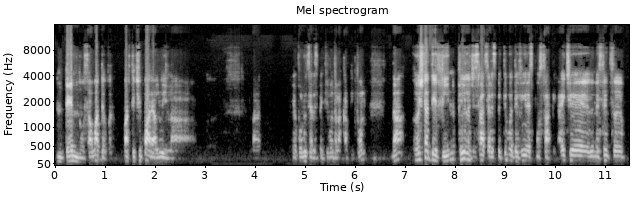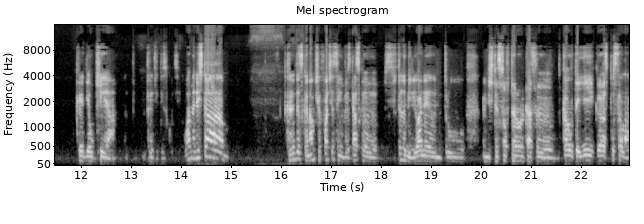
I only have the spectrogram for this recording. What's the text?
îndemnul sau whatever, participarea lui la, la evoluția respectivă de la Capitol, da? ăștia devin, prin legislația respectivă, devin responsabili. Aici e, în esență, cred eu, cheia întregii discuții. Oamenii ăștia credeți că n-au ce face să investească sute de milioane într-o, în niște software-uri ca să caute ei că a spus la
